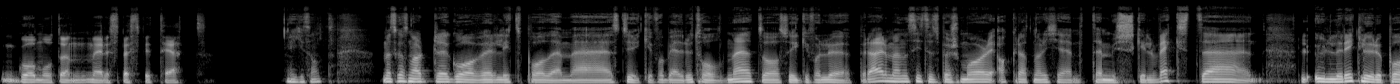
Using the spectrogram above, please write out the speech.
gå mot en mer spesifitet. Ikke sant. Vi skal snart eh, gå over litt på det med styrke for bedre utholdenhet og styrke for løpere her, men siste spørsmål akkurat når det kommer til muskelvekst. Eh, Ulrik lurer på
